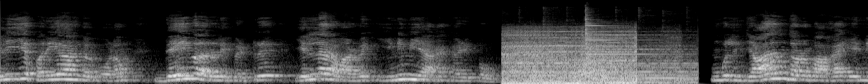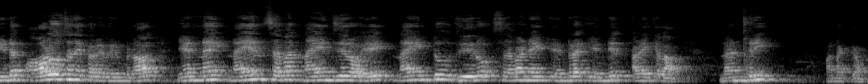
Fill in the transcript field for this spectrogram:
எளிய பரிகாரங்கள் மூலம் தெய்வ அருளை பெற்று இல்லற வாழ்வை இனிமையாக கழிப்போம். உங்களின் ஜாதகம் தொடர்பாக என்னிடம் ஆலோசனை பெற விரும்பினால் என்னை nine seven nine zero eight nine two zero seven eight என்ற எண்ணில் அழைக்கலாம். நன்றி. வணக்கம்.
